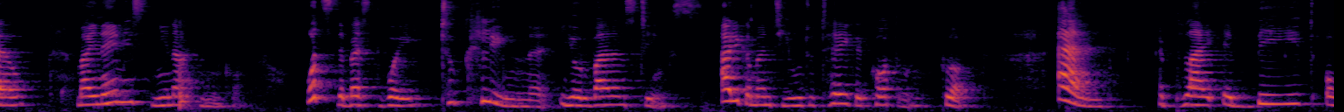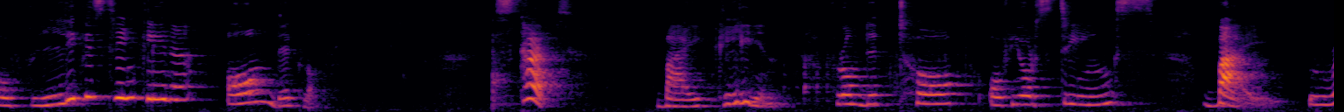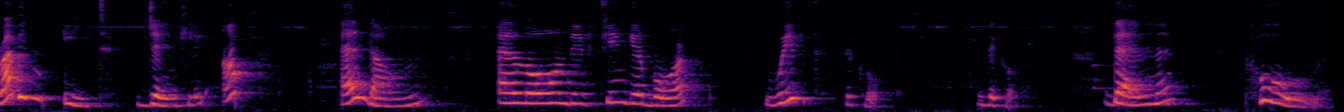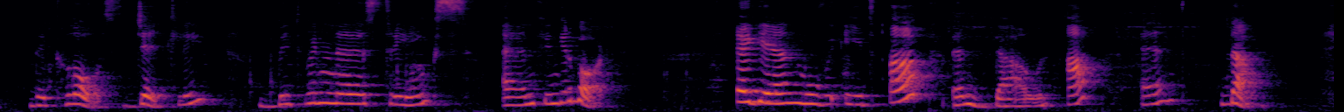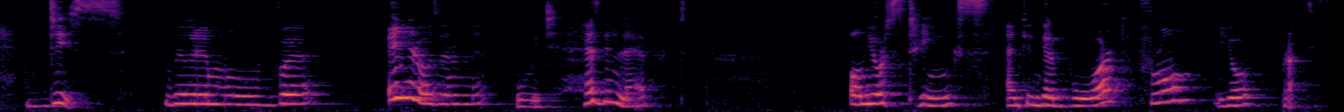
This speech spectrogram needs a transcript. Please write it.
Hello, my name is Nina Minko. What's the best way to clean your violin strings? I recommend you to take a cotton cloth and apply a bit of liquid string cleaner on the cloth. Start by cleaning from the top of your strings by rubbing it gently up down along the fingerboard with the cloth. With the cloth. Then pull the cloth gently between the strings and fingerboard. Again, move it up and down, up and down. This will remove any rosin which has been left on your strings and fingerboard from your practice.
